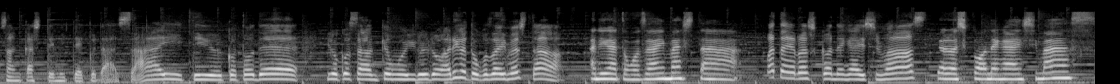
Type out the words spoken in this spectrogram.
参加してみてください。っていうことで、ひろこさん今日もいろいろありがとうございました。ありがとうございました。またよろしくお願いします。よろしくお願いします。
